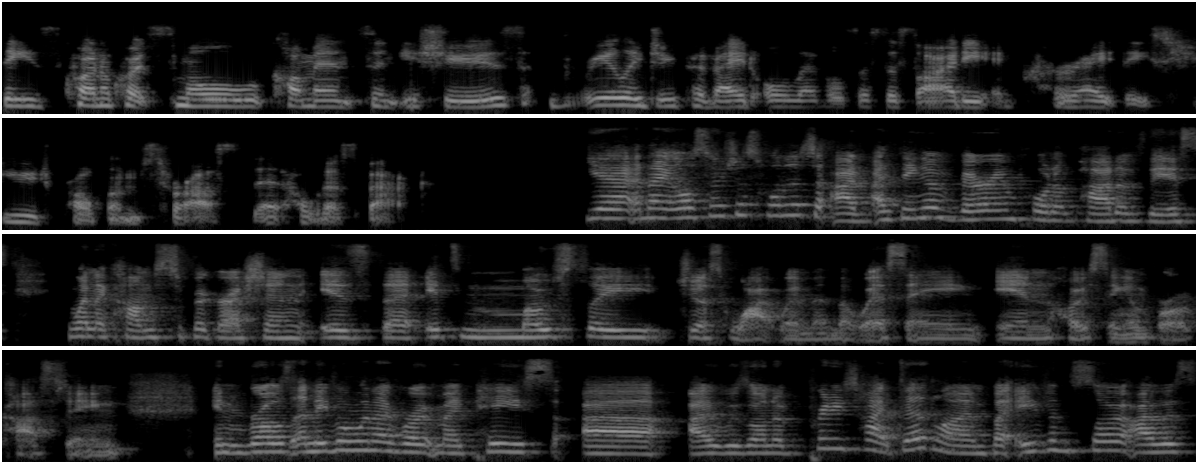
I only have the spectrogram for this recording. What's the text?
these quote unquote small comments and issues really do pervade all levels of society and create these huge problems for us that hold us back. Yeah, and I also just wanted to add I think a very important part of this when it comes to progression is that it's mostly just white women that we're seeing in hosting and broadcasting in roles. And even when I wrote my piece, uh, I was on a pretty tight deadline, but even so, I was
